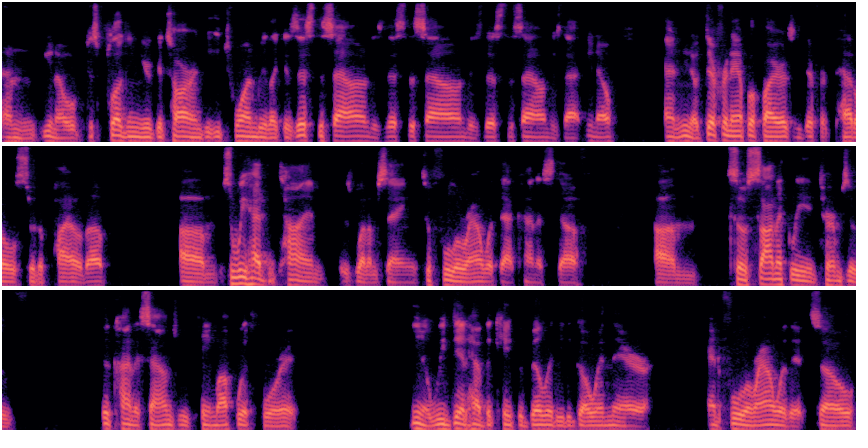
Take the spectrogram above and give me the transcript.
and you know just plugging your guitar into each one be like is this the sound? Is this the sound? Is this the sound? Is that you know and you know different amplifiers and different pedals sort of piled up. Um, so we had the time is what i'm saying to fool around with that kind of stuff. Um, so sonically in terms of the kind of sounds we came up with for it you know we did have the capability to go in there and fool around with it so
